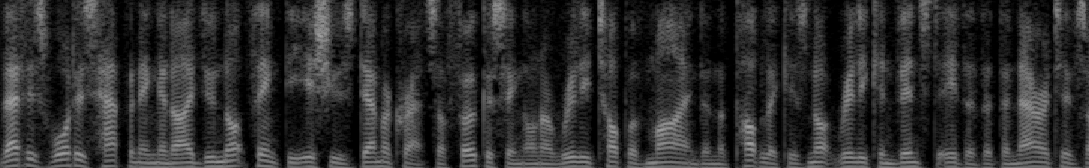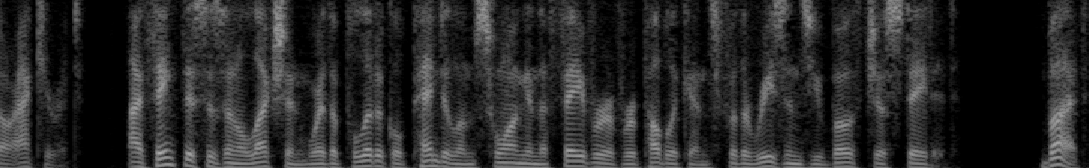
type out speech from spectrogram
That is what is happening, and I do not think the issues Democrats are focusing on are really top of mind, and the public is not really convinced either that the narratives are accurate. I think this is an election where the political pendulum swung in the favor of Republicans for the reasons you both just stated. But,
